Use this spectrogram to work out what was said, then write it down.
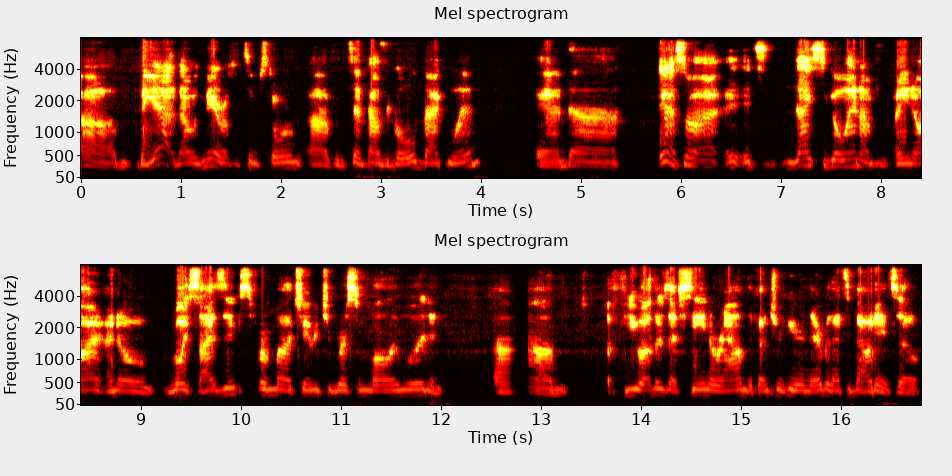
Um, but yeah, that was me. I wrestled Tim Storm uh, for the 10 pounds of gold back when. And uh, yeah, so I, it's nice to go in. I'm, you know, I, I know Royce Isaacs from uh, Championship Wrestling Hollywood and uh, um, a few others I've seen around the country here and there, but that's about it. So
